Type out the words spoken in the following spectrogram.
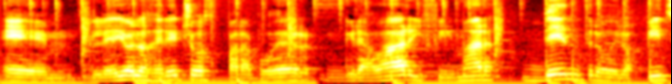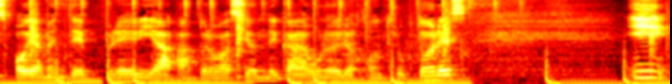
Eh, le dio los derechos para poder grabar y filmar dentro de los pits, obviamente previa aprobación de cada uno de los constructores. Y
